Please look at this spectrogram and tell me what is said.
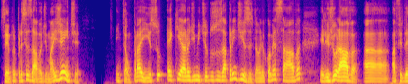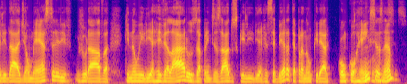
sempre precisava de mais gente. Então, para isso é que eram admitidos os aprendizes. Então, ele começava, ele jurava a, a fidelidade ao mestre, ele jurava que não iria revelar os aprendizados que ele iria receber, até para não criar concorrências, né? Concorrências.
